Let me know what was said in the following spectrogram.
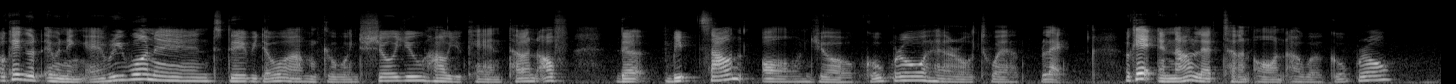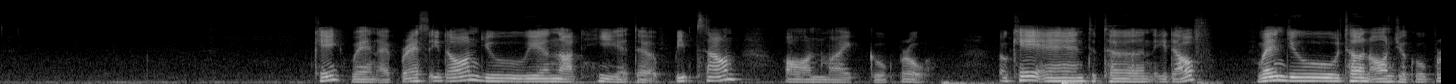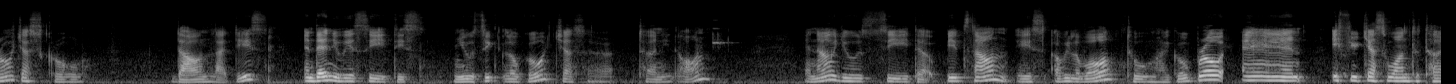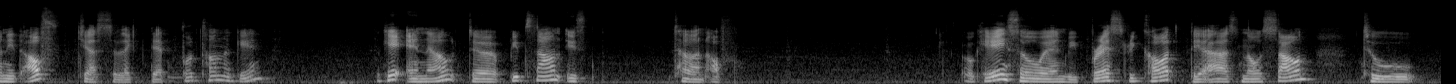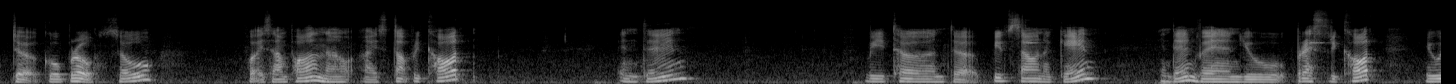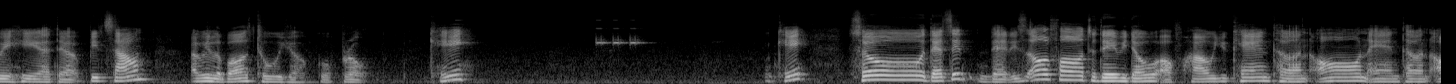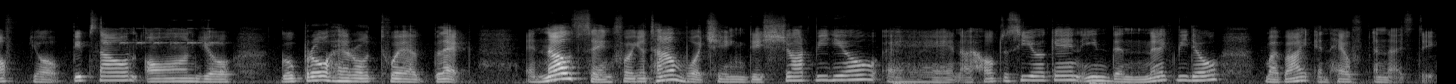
Okay, good evening everyone and today video oh, I'm going to show you how you can turn off the beep sound on your GoPro Hero 12 Black. Okay, and now let's turn on our GoPro. Okay, when I press it on, you will not hear the beep sound on my GoPro. Okay, and to turn it off, when you turn on your GoPro, just scroll down like this and then you will see this music logo just uh, turn it on. And now you see the beep sound is available to my GoPro and if you just want to turn it off just select that button again. Okay and now the beep sound is turned off. Okay so when we press record there is no sound to the GoPro. So for example now I stop record and then we turn the beep sound again and then when you press record you will hear the beep sound available to your GoPro. Okay? Okay? So that's it. That is all for today video of how you can turn on and turn off your beep sound on your GoPro Hero 12 Black. And now thanks for your time watching this short video and I hope to see you again in the next video. Bye bye and have a nice day.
